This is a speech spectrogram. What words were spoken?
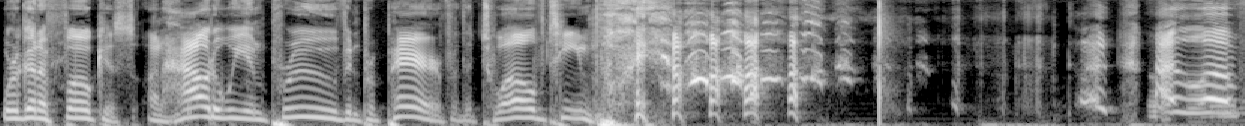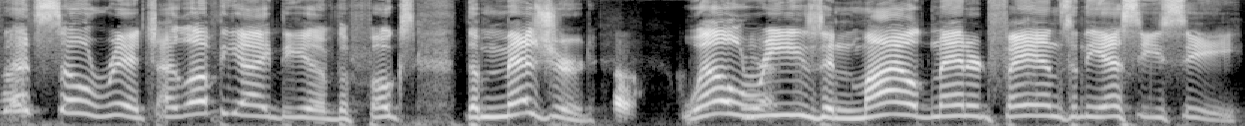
We're going to focus on how do we improve and prepare for the 12 team playoff. I love that's so rich. I love the idea of the folks, the measured, oh. Well reasoned, mild mannered fans in the SEC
